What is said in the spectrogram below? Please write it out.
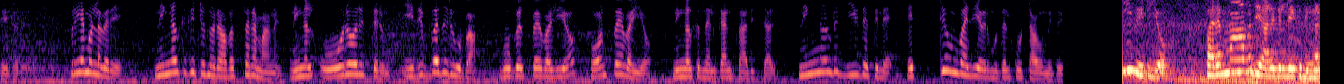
ചെയ്തത്. പ്രിയമുള്ളവരെ നിങ്ങൾക്ക് കിട്ടുന്ന ഒരു അവസരമാണ് നിങ്ങൾ ഓരോരുത്തരും ഇരുപത് രൂപ ഗൂഗിൾ പേ വഴിയോ ഫോൺ പേ വഴിയോ നിങ്ങൾക്ക് നൽകാൻ സാധിച്ചാൽ നിങ്ങളുടെ ജീവിതത്തിലെ ഏറ്റവും വലിയ ഒരു മുതൽക്കൂട്ടാവും ഇത്. ഈ വീഡിയോ പരമാവധി ആളുകളിലേക്ക് നിങ്ങൾ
